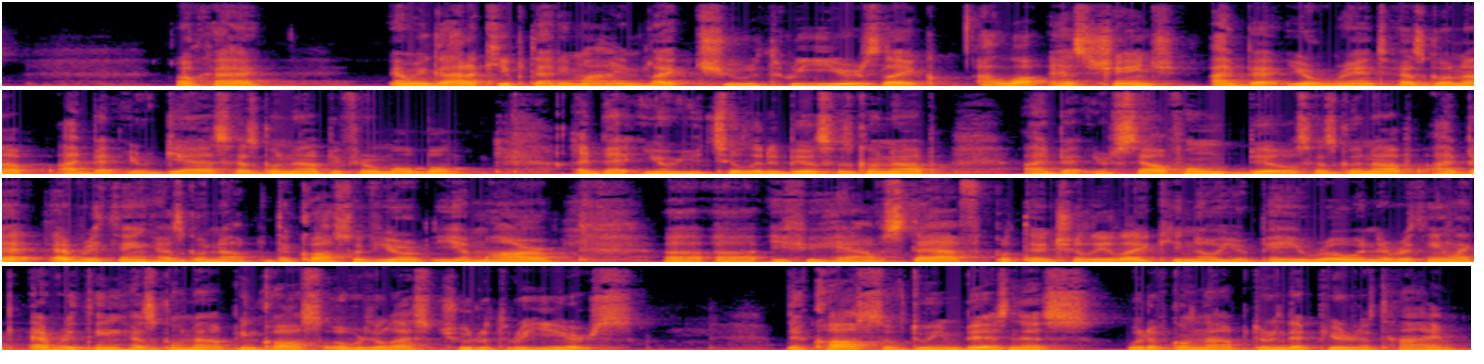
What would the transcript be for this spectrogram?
Okay. And we got to keep that in mind. Like two, three years, like a lot has changed. I bet your rent has gone up. I bet your gas has gone up if you're mobile. I bet your utility bills has gone up. I bet your cell phone bills has gone up. I bet everything has gone up. The cost of your EMR, uh, uh, if you have staff potentially, like you know your payroll and everything, like everything has gone up in cost over the last two to three years. The cost of doing business would have gone up during that period of time,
